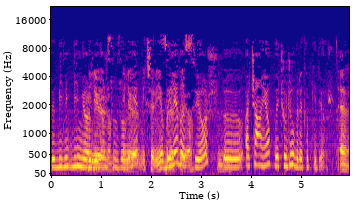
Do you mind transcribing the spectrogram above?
Ee, bil- bilmiyorum biliyor Biliyorum, musunuz olayı? biliyorum. İçeriye Zile bırakıyor. basıyor. Ee, açan yok ve çocuğu bırakıp gidiyor. Evet.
